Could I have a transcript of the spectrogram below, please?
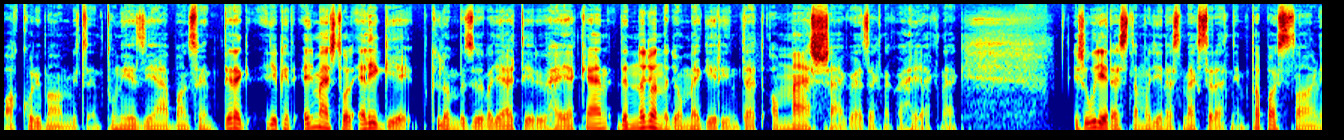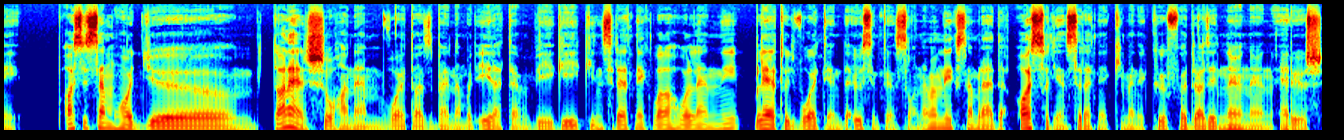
akkoriban, mit tudom, Tunéziában, szóval tényleg egyébként egymástól eléggé különböző vagy eltérő helyeken, de nagyon-nagyon megérintett a mássága ezeknek a helyeknek. És úgy éreztem, hogy én ezt meg szeretném tapasztalni. Azt hiszem, hogy ö, talán soha nem volt az bennem, hogy életem végéig kint szeretnék valahol lenni. Lehet, hogy volt én, de őszintén szóval nem emlékszem rá, de az, hogy én szeretnék kimenni külföldre, az egy nagyon-nagyon erős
